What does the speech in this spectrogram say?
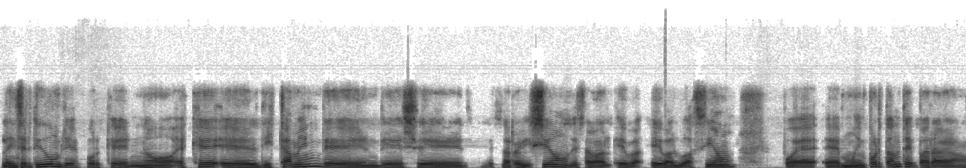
la incertidumbre, porque no es que el dictamen de, de, ese, de esa revisión, de esa evaluación, pues es muy importante para,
